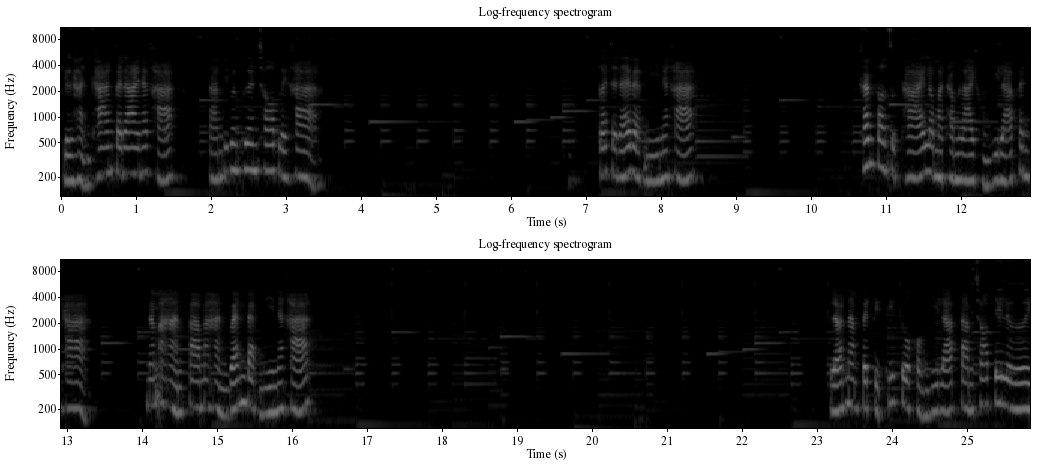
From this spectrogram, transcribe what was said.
หรือหันข้างก็ได้นะคะ ตามที่เพื่อนๆชอบเลยค่ะ ก็จะได้แบบนี้นะคะ ขั้นตอนสุดท้ายเรามาทำลายของยีราฟกันค่ะนำอาหารปลามาหั่นแว่นแบบนี้นะคะแล้วนำไปติดที่ตัวของยีราฟตามชอบได้เลย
